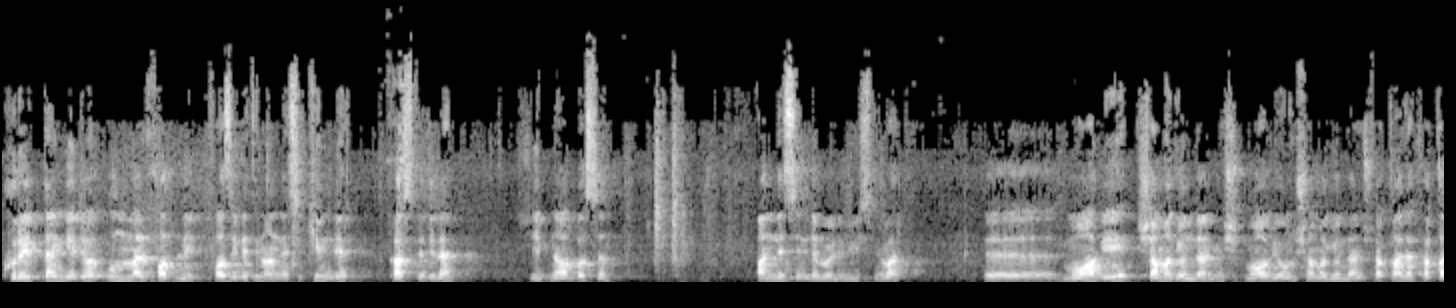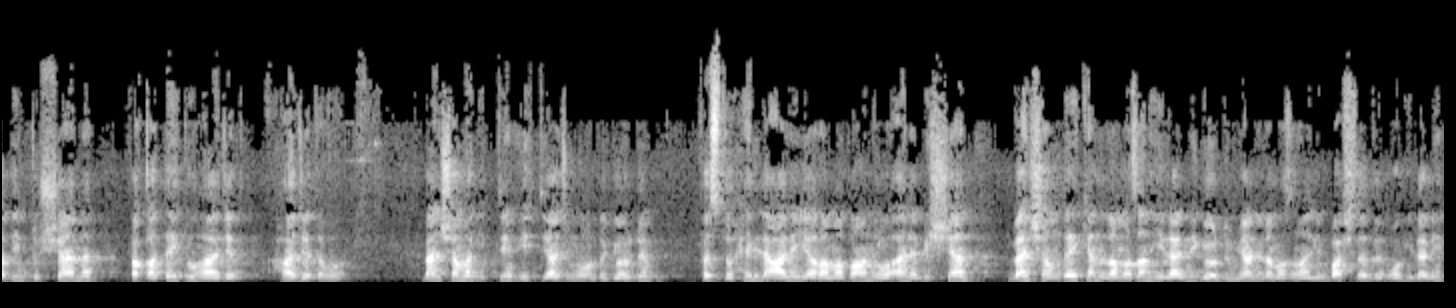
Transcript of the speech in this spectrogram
Kureyb'den geliyor ummel fadli. Faziletin annesi kimdir? Kastedilen İbn Abbas'ın annesinin de böyle bir ismi var. Ee, Muaviye'yi Şam'a göndermiş. Muaviye onu Şam'a göndermiş. Fekale fekadimtu şame fekateytu hacet hacetehu. Ben Şam'a gittim, ihtiyacımı orada gördüm. Aleyye Ramazan ve ana bişşam. Ben Şam'dayken Ramazan hilalini gördüm. Yani Ramazan ayının başladığı o hilali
